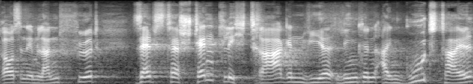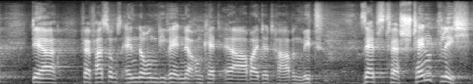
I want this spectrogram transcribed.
draußen im Land führt. Selbstverständlich tragen wir LINKEN einen Gutteil der Verfassungsänderungen, die wir in der Enquete erarbeitet haben, mit. Selbstverständlich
